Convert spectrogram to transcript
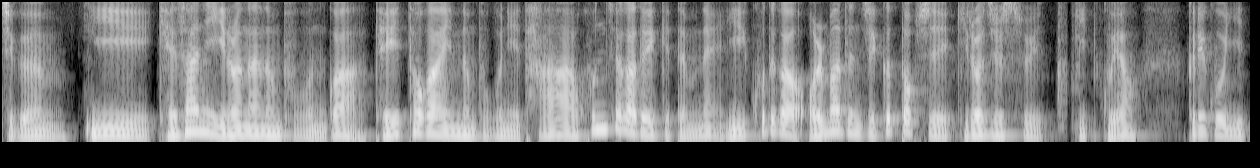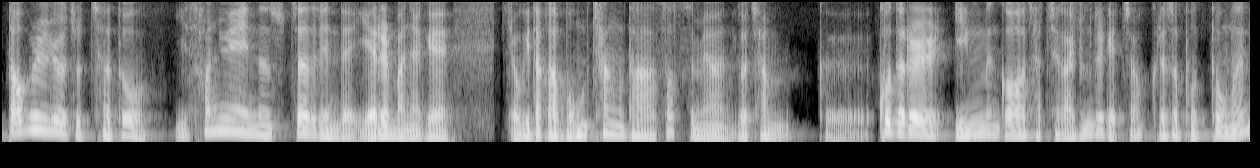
지금 이 계산이 일어나는 부분과 데이터가 있는 부분이 다 혼재가 되어 있기 때문에 이 코드가 얼마든지 끝도 없이 길어질 수 있, 있고요. 그리고 이 W조차도 이 선 위에 있는 숫자들인데 얘를 만약에 여기다가 몽창 다 썼으면 이거 참 그 코드를 읽는 거 자체가 힘들겠죠. 그래서 보통은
